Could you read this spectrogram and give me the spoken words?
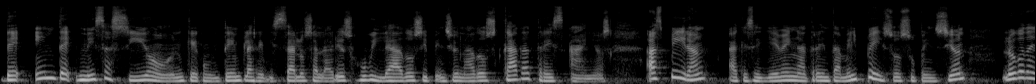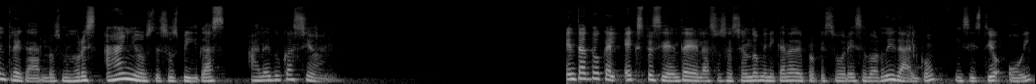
de indemnización que contempla revisar los salarios jubilados y pensionados cada tres años. Aspiran a que se lleven a 30 mil pesos su pensión luego de entregar los mejores años de sus vidas a la educación. En tanto que el expresidente de la Asociación Dominicana de Profesores, Eduardo Hidalgo, insistió hoy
